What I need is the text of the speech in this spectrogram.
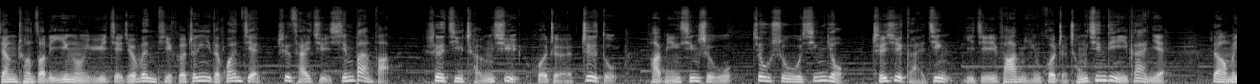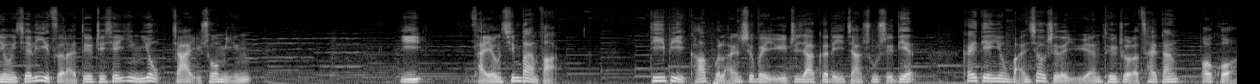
将创造力应用于解决问题和争议的关键是采取新办法、设计程序或者制度、发明新事物、旧事物新用、持续改进以及发明或者重新定义概念。让我们用一些例子来对这些应用加以说明。一、采用新办法。D.B. 卡普兰是位于芝加哥的一家熟食店，该店用玩笑式的语言推出了菜单，包括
